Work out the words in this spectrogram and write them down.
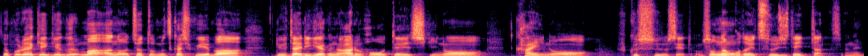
でこれは結局、まあ、あのちょっと難しく言えば流体力学のある方程式の解の複数性とかそんなことに通じていったんですよね。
